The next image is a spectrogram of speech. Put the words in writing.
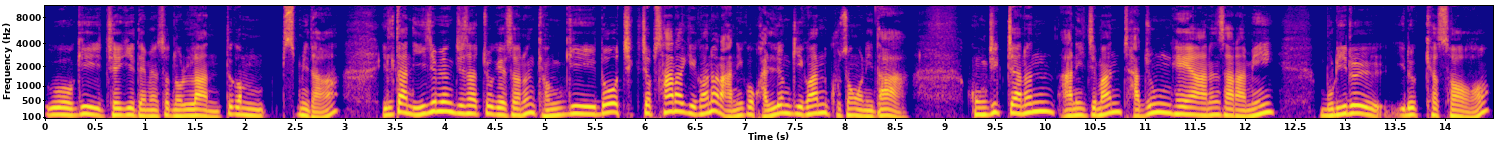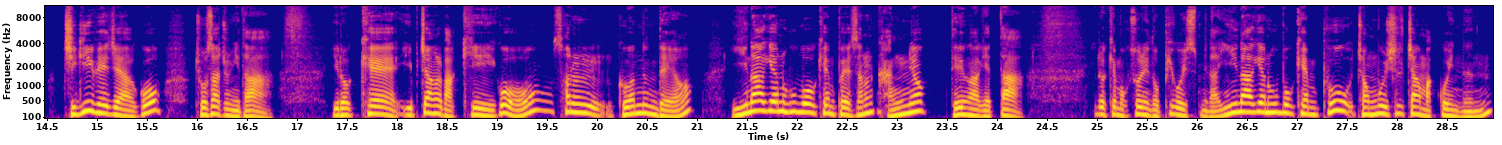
의혹이 제기되면서 논란 뜨겁습니다. 일단 이재명 지사 쪽에서는 경기도 직접 산하기관은 아니고 관련 기관 구성원이다. 공직자는 아니지만 자중해야 하는 사람이 무리를 일으켜서 직위 회제하고 조사 중이다. 이렇게 입장을 밝히고 선을 그었는데요. 이낙연 후보 캠프에서는 강력 대응하겠다. 이렇게 목소리 높이고 있습니다. 이낙연 후보 캠프 정무실장 맡고 있는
